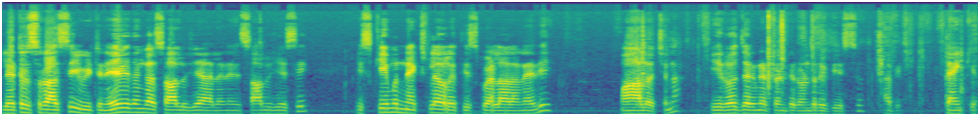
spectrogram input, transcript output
లెటర్స్ రాసి వీటిని ఏ విధంగా సాల్వ్ చేయాలనేది సాల్వ్ చేసి ఈ స్కీమ్ నెక్స్ట్ లెవెల్కి తీసుకువెళ్ళాలనేది మా ఆలోచన ఈ రోజు జరిగినటువంటి రెండు రివ్యూస్ అవి. థ్యాంక్ యూ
